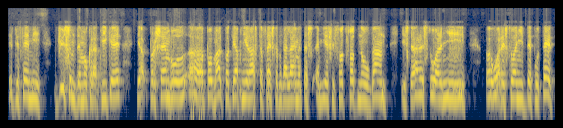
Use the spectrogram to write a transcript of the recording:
le të themi gjysëm demokratike. Ja, për shembull, uh, po po të jap një rast të freskët nga lajmet e mëngjesit sot sot në Ugandë Ishte arrestuar një u arrestua një deputet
